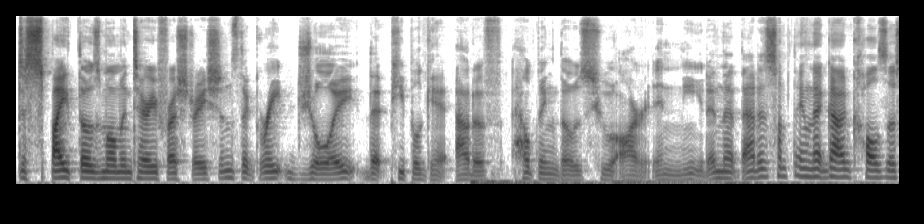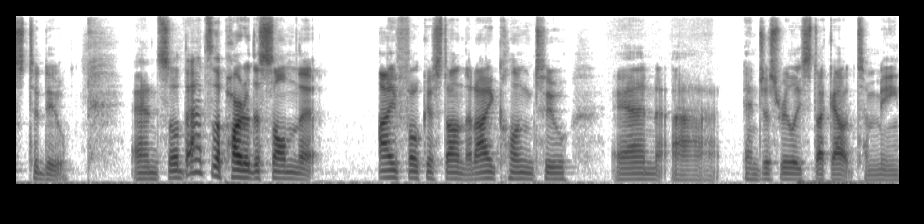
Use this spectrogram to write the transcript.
despite those momentary frustrations, the great joy that people get out of helping those who are in need, and that that is something that God calls us to do. And so that's the part of the psalm that I focused on, that I clung to, and uh, and just really stuck out to me.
